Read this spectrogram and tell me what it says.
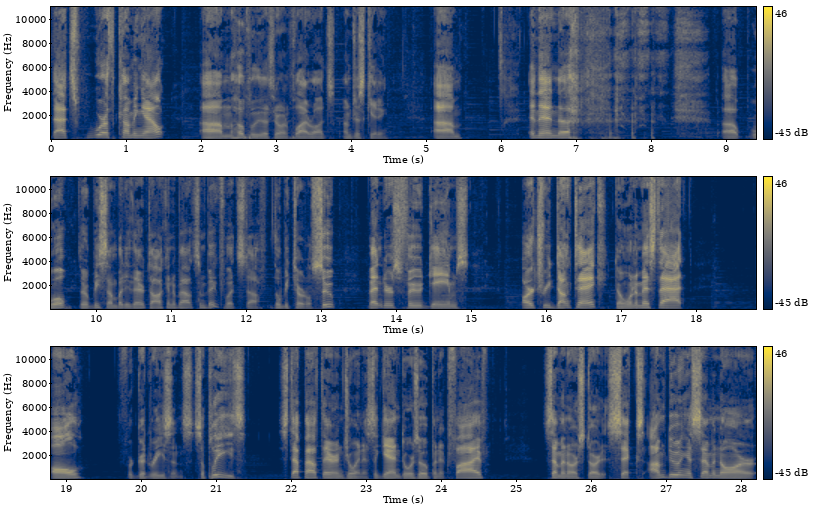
that's worth coming out. Um, hopefully, they're throwing fly rods. I'm just kidding. Um, and then. Uh, uh, well, there'll be somebody there talking about some Bigfoot stuff. There'll be turtle soup, vendors, food, games, archery dunk tank. Don't want to miss that. All for good reasons. So please step out there and join us. Again, doors open at 5. Seminars start at 6. I'm doing a seminar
